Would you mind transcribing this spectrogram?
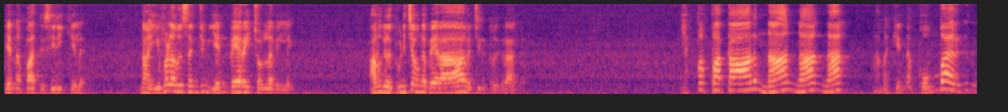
என்னை பார்த்து சிரிக்கலை. நான் இவ்வளவு செஞ்சும் என் பேரை சொல்லவில்லை. அவங்களுக்கு பிடிச்சவங்க பேரா வச்சுக்கிட்டு இருக்கிறாங்க. எப்ப பார்த்தாலும் நான் நான் நான் நமக்கு என்ன கொம்பா இருக்குது?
